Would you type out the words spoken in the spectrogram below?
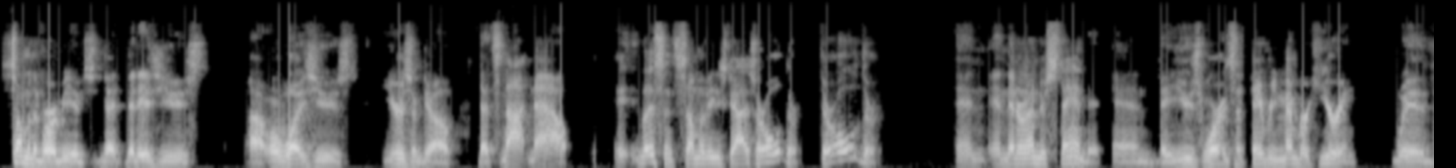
some of the verbiage that that is used uh, or was used years ago that's not now. It- listen, some of these guys are older. They're older, and and they don't understand it, and they use words that they remember hearing with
